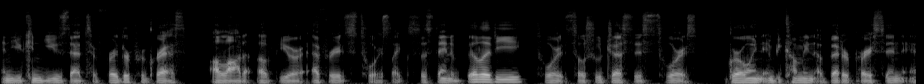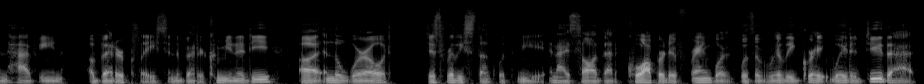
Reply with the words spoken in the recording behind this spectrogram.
and you can use that to further progress a lot of your efforts towards like sustainability, towards social justice, towards growing and becoming a better person and having a better place and a better community uh, in the world just really stuck with me. And I saw that cooperative framework was a really great way to do that.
